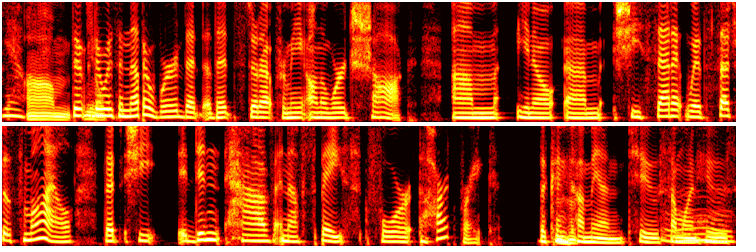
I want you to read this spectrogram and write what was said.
Yeah. um, There, there know, was another word that that stood out for me on the word shock. Um, you know, um, she said it with such a smile that she it didn't have enough space for the heartbreak that can come in to someone who's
